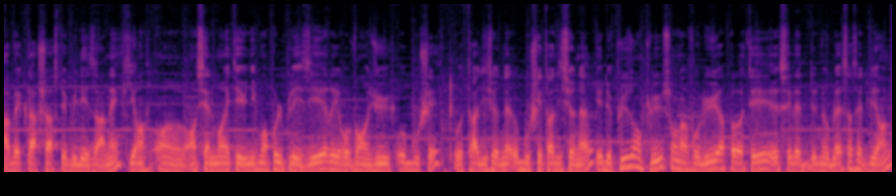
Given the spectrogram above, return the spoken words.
avec la chasse depuis des années, qui anciennement était uniquement pour le plaisir et revendu au boucher, au, traditionnel, au boucher traditionnel. Et de plus en plus, on a voulu apporter ses lettres de noblesse à cette viande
